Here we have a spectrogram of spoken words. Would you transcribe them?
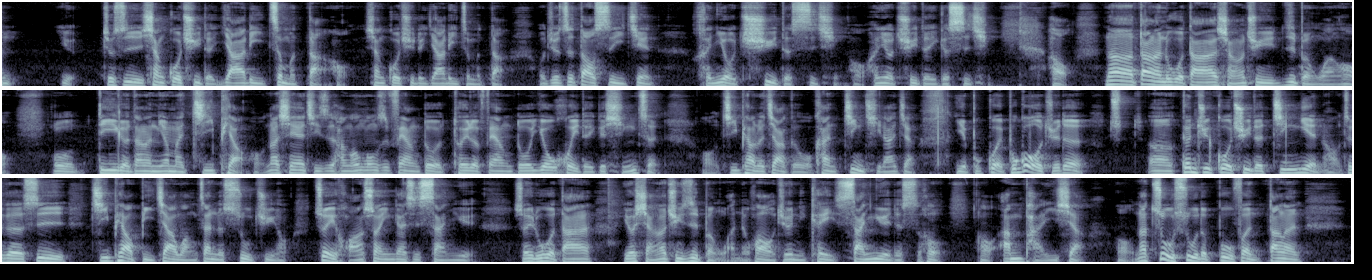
有，就是像过去的压力这么大哈，像过去的压力这么大。我觉得这倒是一件很有趣的事情哦，很有趣的一个事情。好，那当然，如果大家想要去日本玩哦，我第一个当然你要买机票哦。那现在其实航空公司非常多，推了非常多优惠的一个行程哦。机票的价格我看近期来讲也不贵，不过我觉得呃，根据过去的经验哦，这个是机票比价网站的数据哦，最划算应该是三月。所以如果大家有想要去日本玩的话，我觉得你可以三月的时候哦安排一下哦。那住宿的部分当然。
